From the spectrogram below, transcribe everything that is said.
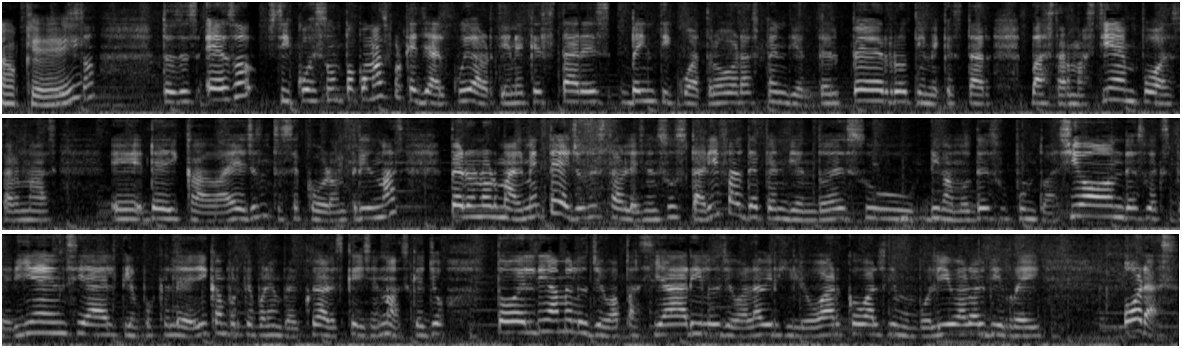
Ok. Entonces eso sí cuesta un poco más porque ya el cuidador tiene que estar es 24 horas pendiente del perro, tiene que estar, va a estar más tiempo, va a estar más eh, dedicado a ellos, entonces se cobra un tris más, pero normalmente ellos establecen sus tarifas dependiendo de su, digamos, de su puntuación, de su experiencia, el tiempo que le dedican, porque por ejemplo hay cuidadores que dicen, no, es que yo todo el día me los llevo a pasear y los llevo a la Virgilio Barco, al Simón Bolívar o al Virrey, horas.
